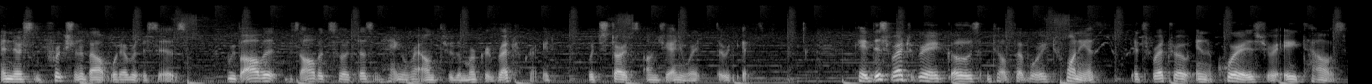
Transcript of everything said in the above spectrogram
And there's some friction about whatever this is. Resolve it, resolve it so it doesn't hang around through the Mercury retrograde, which starts on January 30th. Okay, this retrograde goes until February 20th. It's retro in Aquarius, your eighth house.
